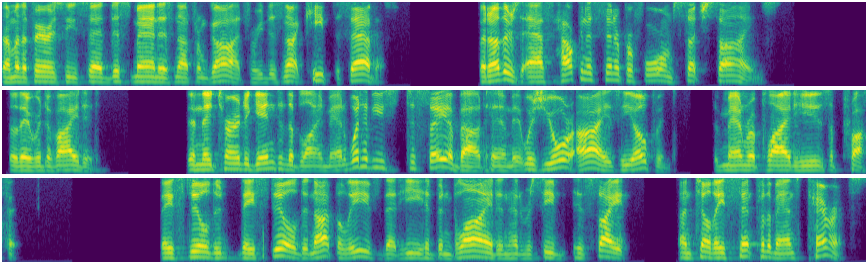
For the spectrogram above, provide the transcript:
Some of the Pharisees said, This man is not from God, for he does not keep the Sabbath. But others asked, How can a sinner perform such signs? So they were divided. Then they turned again to the blind man. What have you to say about him? It was your eyes he opened. The man replied, He is a prophet. They still, did, they still did not believe that he had been blind and had received his sight until they sent for the man's parents.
